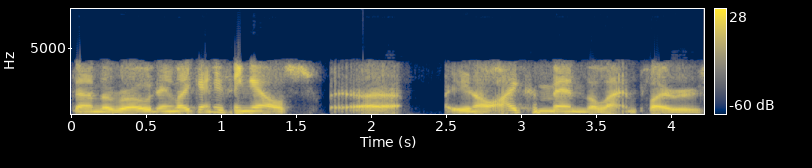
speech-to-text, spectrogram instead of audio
down the road, and like anything else, uh, you know, I commend the Latin players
